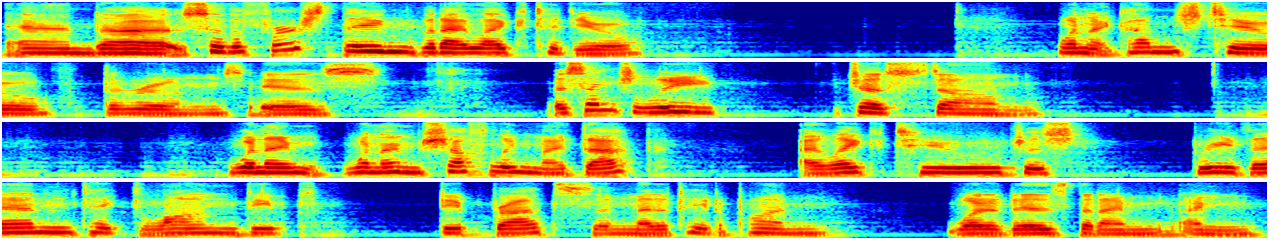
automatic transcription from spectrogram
And uh, so the first thing that I like to do when it comes to the runes is essentially just um when I'm when I'm shuffling my deck, I like to just breathe in, take long deep deep breaths and meditate upon what it is that I'm I'm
